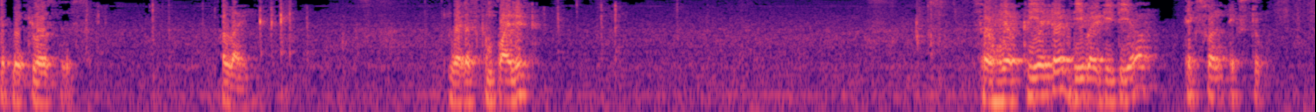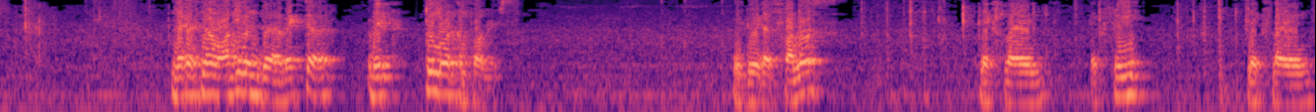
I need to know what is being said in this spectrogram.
Let me close this. Align let us compile it So we have created d by dt of x1, x2. Let us now augment the vector with two more components. We do it as follows. Next line x3, next line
